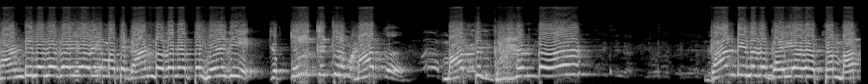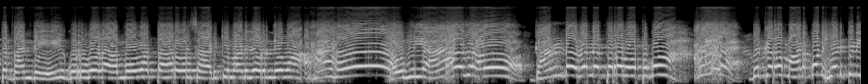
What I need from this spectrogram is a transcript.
ಗಂಡಿಲ್ಲದ ಗೈಯಾಳಿ ಮತ್ತೆ ಗಂಡದನೆ ಅಂತ ಹೇಳಿದಿ. ತುರ್ಕತ್ರ ಮತ್ ಮತ್ ಗಂಡ ಗಂಡಿಲ್ಲದ ಗೈಯಾಳ ಅಂತ ಮತ್ತೆ ಬಂದಿ. ಗುರುಗಳ ಮೂವತ್ತಾರು ವರ್ಷ ಅಡಿಕೆ ಮಾಡಿದವ್ರು ನೀವು. ಹೌದಿಲ್ಲ? ಗಂಡ ಅದನ್ನ ತರ ಒಪ್ಪಗೋ ಬೇಕಾರ ಮಾಡ್ಕೊಂಡು ಹೇಳ್ತೀನಿ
